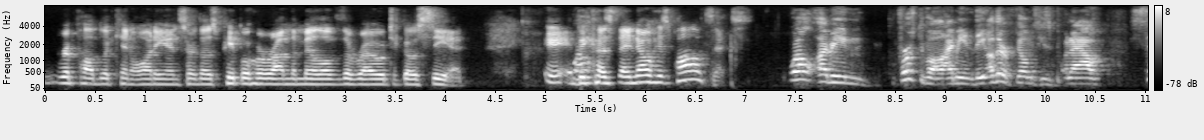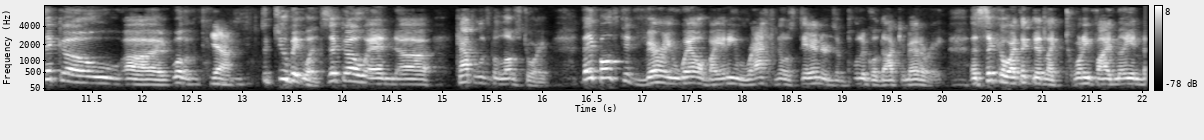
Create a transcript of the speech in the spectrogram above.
Republican audience or those people who are on the middle of the road to go see it, it well, because they know his politics. Well, I mean, first of all, I mean, the other films he's put out, Sicko, uh, well, yeah, the two big ones, Sicko and uh, Capitalism Love Story. They both did very well by any rational standards of political documentary. A Sicko, I think, did like $25 million,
